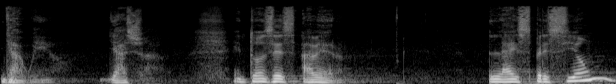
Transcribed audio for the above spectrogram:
Yahweh, Yahshua. Entonces, a ver, la expresión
